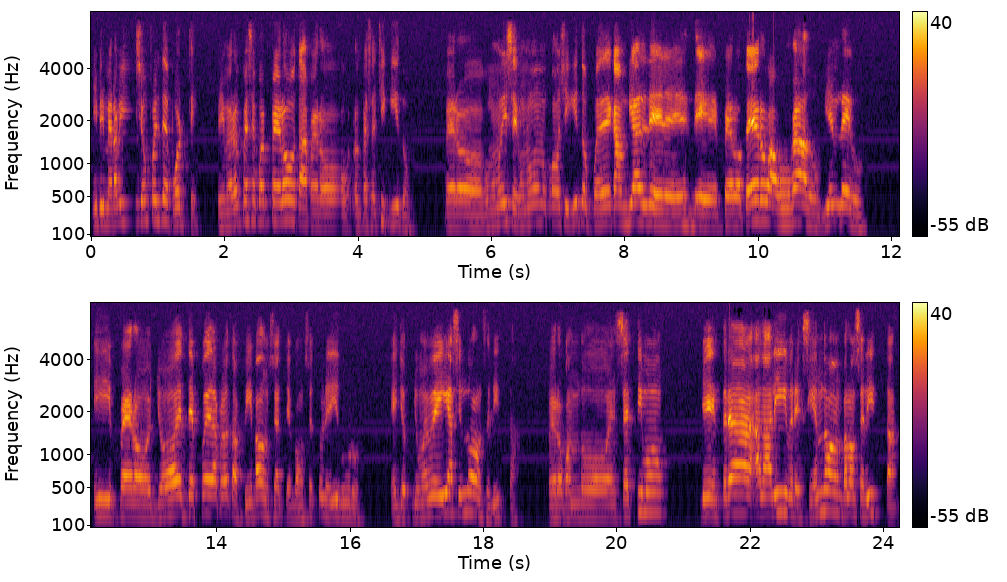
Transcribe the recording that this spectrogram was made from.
mi primera visión fue el deporte. Primero empecé por pelota, pero empecé chiquito. Pero como uno dice, uno como chiquito puede cambiar de, pelotero a abogado, bien lejos. Y, pero yo después de la pelota fui baloncesto, baloncesto le di duro. Eh, yo, yo me veía siendo baloncelista, pero cuando en séptimo entré a, la libre siendo baloncelista,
